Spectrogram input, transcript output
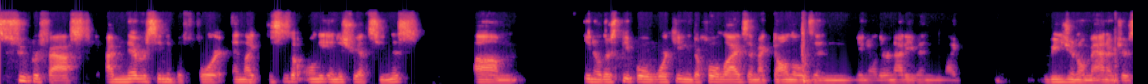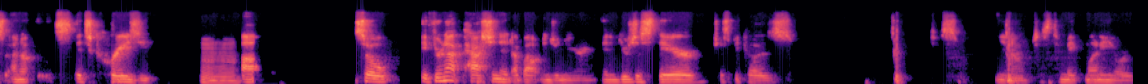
super fast. I've never seen it before, and like this is the only industry I've seen this. Um, you know, there's people working their whole lives at McDonald's, and you know they're not even like regional managers. I know it's it's crazy. Mm-hmm. Uh, so if you're not passionate about engineering and you're just there just because just you know just to make money or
